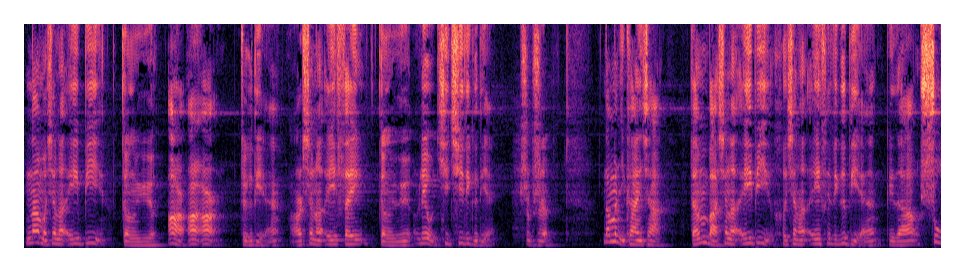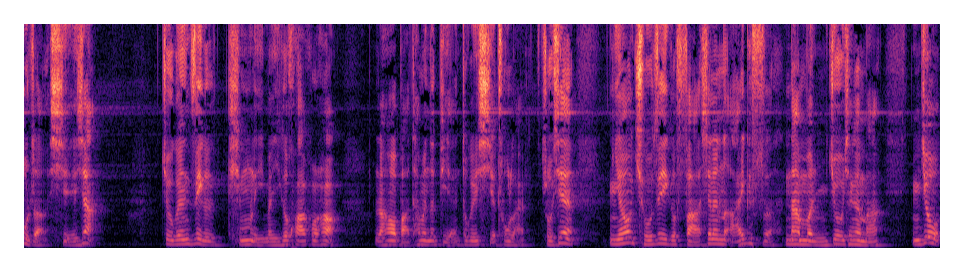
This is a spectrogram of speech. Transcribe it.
那么向量 ab 等于二二二这个点，而向量 ac 等于六七七这个点，是不是？那么你看一下，咱们把向量 ab 和向量 ac 这个点给它竖着写一下，就跟这个题目里面一个画括号。然后把它们的点都给写出来。首先，你要求这个法向量的 x，那么你就先干嘛？你就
